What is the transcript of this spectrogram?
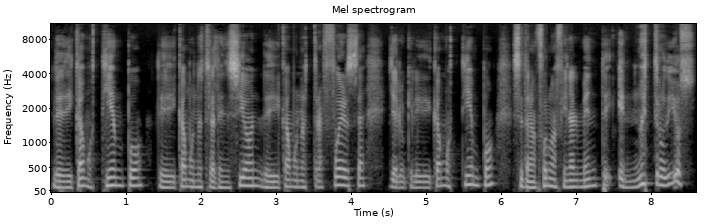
le dedicamos tiempo, le dedicamos nuestra atención, le dedicamos nuestra fuerza, y a lo que le dedicamos tiempo se transforma finalmente en nuestro Dios.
